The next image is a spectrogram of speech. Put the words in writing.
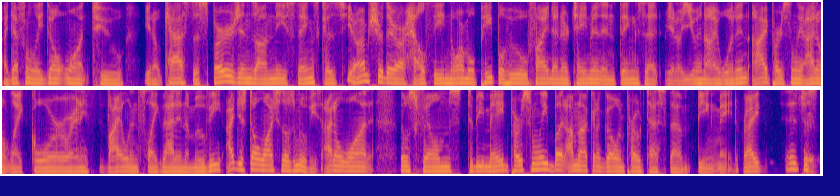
I definitely don't want to, you know, cast aspersions on these things because, you know, I'm sure there are healthy, normal people who find entertainment in things that, you know, you and I wouldn't. I personally, I don't like gore or any violence like that in a movie. I just don't watch those movies. I don't want those films to be made personally, but I'm not going to go and protest them being made, right? It's just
